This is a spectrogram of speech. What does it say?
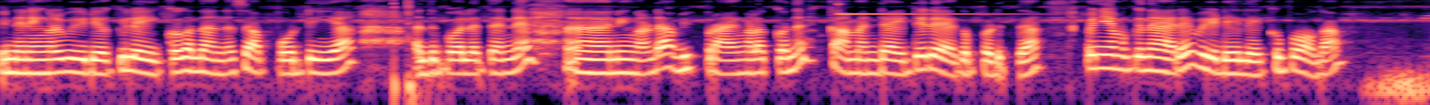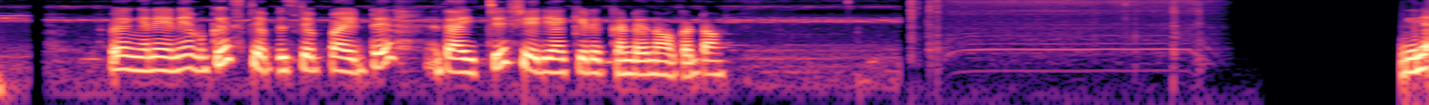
പിന്നെ നിങ്ങൾ വീഡിയോക്ക് ലൈക്കൊക്കെ തന്ന് സപ്പോർട്ട് ചെയ്യുക. അതുപോലെ തന്നെ നിങ്ങളുടെ അഭിപ്രായങ്ങളൊക്കെ ഒന്ന് കമന്റായിട്ട് രേഖപ്പെടുത്തുക. അപ്പോൾ ഇനി നമുക്ക് നേരെ വീഡിയോയിലേക്ക് പോകാം. അപ്പോൾ എങ്ങനെയാണ് നമുക്ക് സ്റ്റെപ്പ് സ്റ്റെപ്പായിട്ട് തയ്ച്ച് ശരിയാക്കി എടുക്കേണ്ടത് നോക്കട്ടോ. അല്ലെങ്കിൽ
